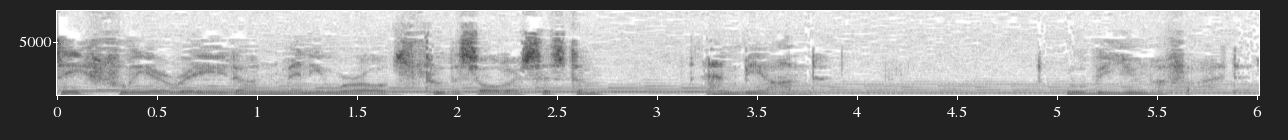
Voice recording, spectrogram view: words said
safely arrayed on many worlds through the solar system and beyond, will be unified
